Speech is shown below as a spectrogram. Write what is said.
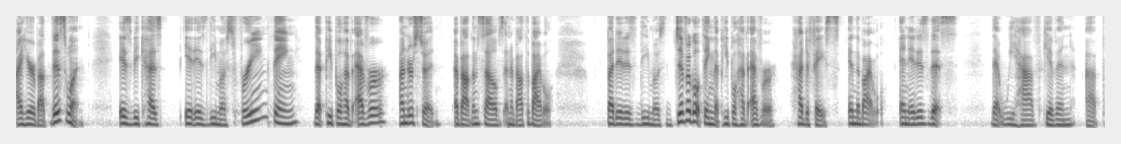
I hear about this one, is because it is the most freeing thing that people have ever understood about themselves and about the Bible. But it is the most difficult thing that people have ever had to face in the Bible. And it is this that we have given up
